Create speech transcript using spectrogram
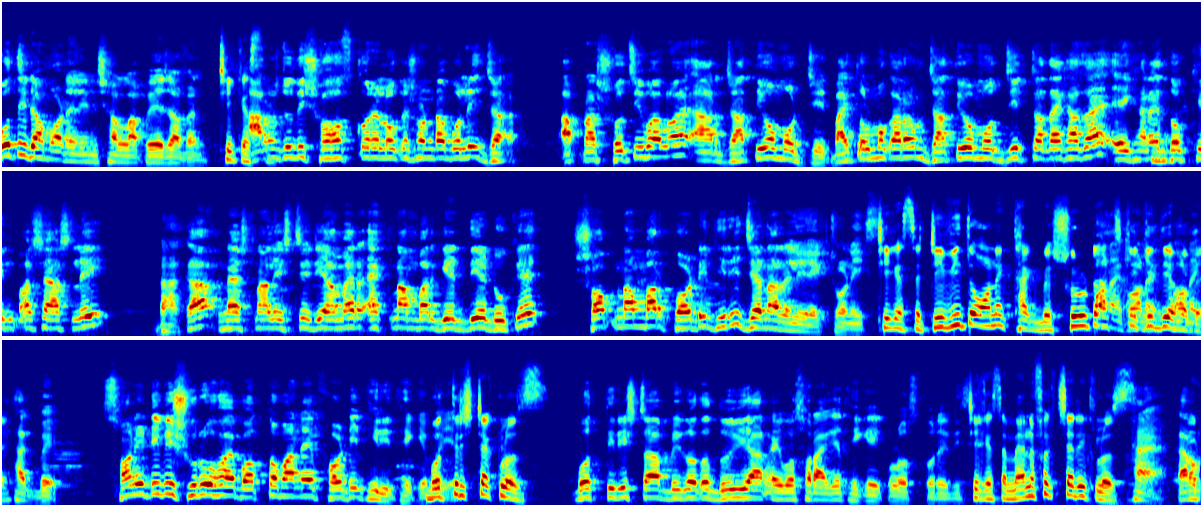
প্রতিটা মডেল ইনশাল্লাহ পেয়ে যাবেন। ঠিক আছে। আরও যদি সহজ করে লোকেশনটা বলি যা- আপনার সচিবালয় আর জাতীয় মসজিদ। বাইতুল মোকারম জাতীয় মসজিদটা দেখা যায় এইখানে দক্ষিণ পাশে আসলেই ঢাকা ন্যাশনাল স্টেডিয়ামের এক নাম্বার গেট দিয়ে ঢুকে shop number forty three general electronics ঠিক আছে টিভি তো অনেক থাকবে শুরুটা আজকে কি দিয়ে হবে। অনেক থাকবে সনি টিভি শুরু হয় বর্তমানে ফর্টি থ্রি থেকে বত্রিশটা ক্লোজ বত্রিশটা বিগত দুই আড়াই বছর আগে থেকেই ক্লোজ করে দিচ্ছে ঠিক আছে ম্যানুফ্যাকচারি ক্লোজ হ্যাঁ কারণ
